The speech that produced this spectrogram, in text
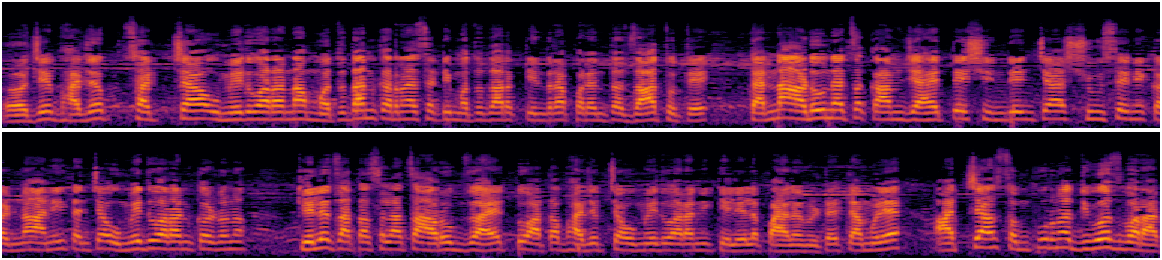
जे भाजपच्या उमेदवारांना मतदान करण्यासाठी मतदार केंद्रापर्यंत जात होते त्यांना अडवण्याचं काम जे आहे ते शिंदेच्या शिवसेनेकडनं आणि त्यांच्या उमेदवारांकडनं केलं जात असल्याचा आरोप जो आहे तो आता भाजपच्या उमेदवारांनी केलेला पाहायला मिळतोय. त्यामुळे आजच्या संपूर्ण दिवसभरात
